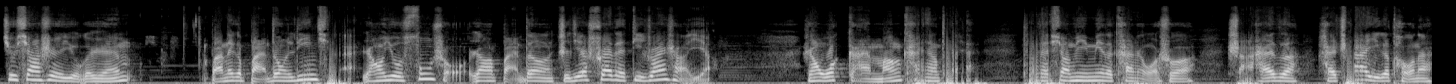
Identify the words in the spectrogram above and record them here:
就像是有个人把那个板凳拎起来，然后又松手，让板凳直接摔在地砖上一样。然后我赶忙看向太太，太太笑眯眯地看着我说。傻孩子，还差一个头呢！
